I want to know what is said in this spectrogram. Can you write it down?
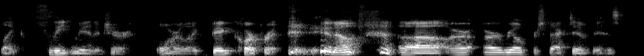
like fleet manager or like big corporate. you know, uh, our our real perspective is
